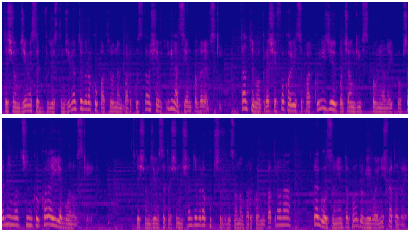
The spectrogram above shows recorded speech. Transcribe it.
W 1929 roku patronem parku stał się Ignacjan Paderewski. W tamtym okresie w okolicy parku jeździły pociągi wspomnianej w poprzednim odcinku kolei jabłonowskiej. W 1980 roku przywrócono parkowi patrona, którego usunięto po II wojnie światowej.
